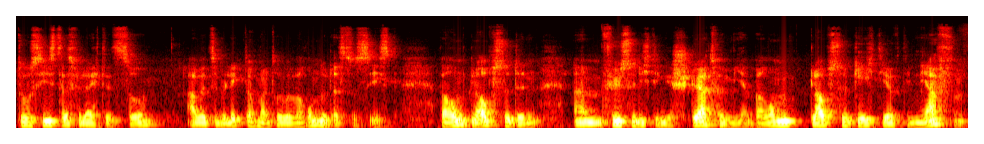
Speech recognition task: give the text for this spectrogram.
du siehst das vielleicht jetzt so, aber jetzt überleg doch mal drüber, warum du das so siehst. Warum glaubst du denn, ähm, fühlst du dich denn gestört von mir? Warum glaubst du, gehe ich dir auf die Nerven,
